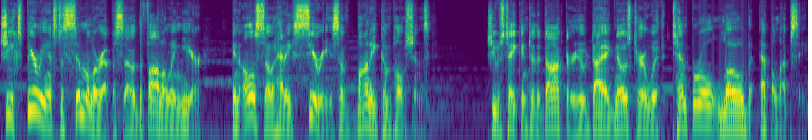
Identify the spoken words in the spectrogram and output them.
She experienced a similar episode the following year and also had a series of body compulsions. She was taken to the doctor who diagnosed her with temporal lobe epilepsy.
